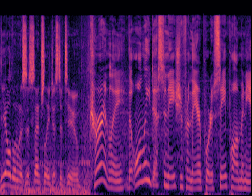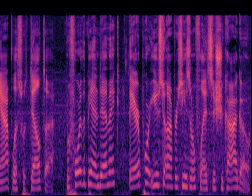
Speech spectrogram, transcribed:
the old one was essentially just a tube. Currently, the only destination from the airport of St. Paul, Minneapolis was Delta. Before the pandemic, the airport used to offer seasonal flights to Chicago,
